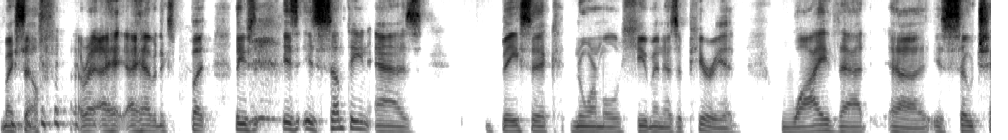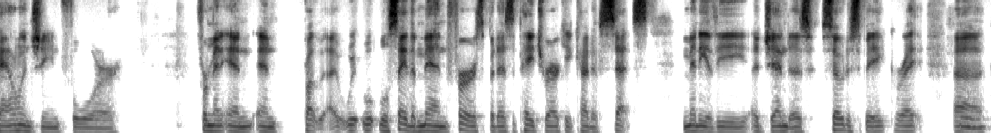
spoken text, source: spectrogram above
myself right? I, I haven't but is is something as basic normal human as a period why that uh, is so challenging for for men and and probably uh, we, will say the men first but as the patriarchy kind of sets many of the agendas so to speak right? Uh, mm.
